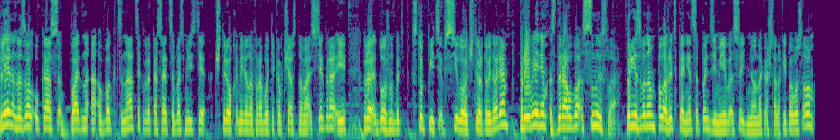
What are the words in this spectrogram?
Клейн назвал указ Байдена о вакцинации, который касается 84 миллионов работников частного сектора и который должен быть вступить в силу 4 января, проявлением здравого смысла, призванным положить конец пандемии в Соединенных Штатах. И по его словам,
